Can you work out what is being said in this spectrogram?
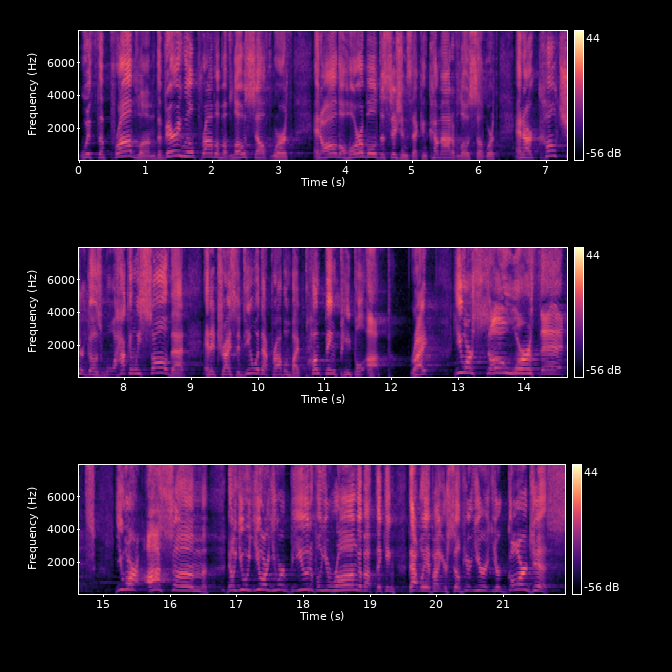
with the problem, the very real problem of low self worth and all the horrible decisions that can come out of low self worth. And our culture goes, well, how can we solve that? And it tries to deal with that problem by pumping people up, right? You are so worth it. You are awesome. No, you, you, are, you are beautiful. You're wrong about thinking that way about yourself. You're, you're, you're gorgeous.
